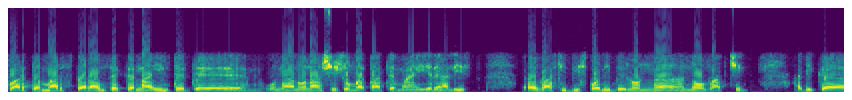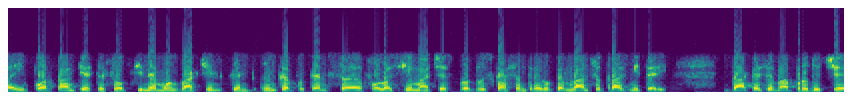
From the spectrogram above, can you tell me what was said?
foarte mari speranțe că înainte de un an, un an și jumătate mai realist, uh, va fi disponibil un uh, nou vaccin. Adică important este să obținem un vaccin când încă putem să folosim acest produs ca să întrerupem lanțul transmiterii. Dacă se va produce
